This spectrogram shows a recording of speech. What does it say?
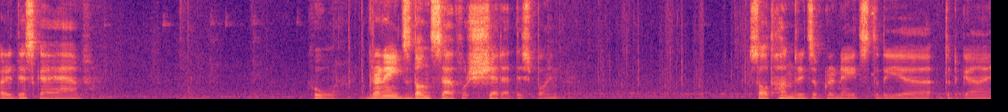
What did this guy have? Cool. Grenades don't sell for shit at this point. Sold hundreds of grenades to the uh, to the guy.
